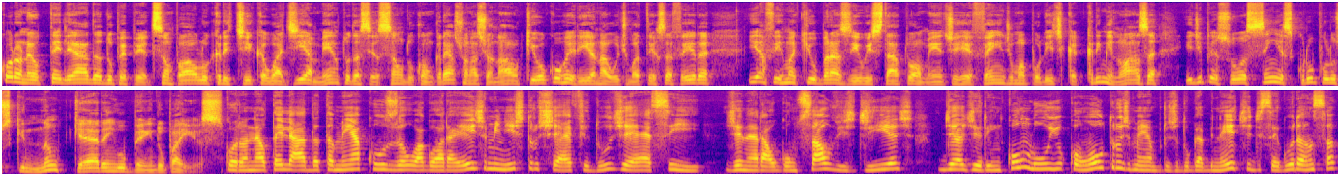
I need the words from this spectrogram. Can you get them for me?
Coronel Telhada, do PP de São Paulo, critica o adiamento da sessão do Congresso Nacional que ocorreria na última terça-feira e afirma que o Brasil está atualmente refém de uma política criminosa e de pessoas sem escrúpulos que não querem o bem do país. Coronel Telhada também acusa o agora ex-ministro-chefe do GSI, general Gonçalves Dias, de agir em conluio com outros membros do Gabinete de Segurança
